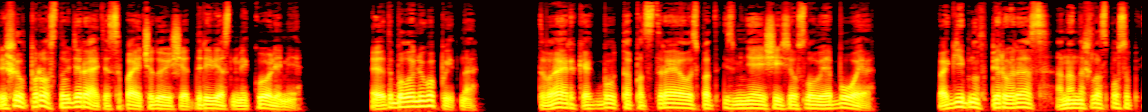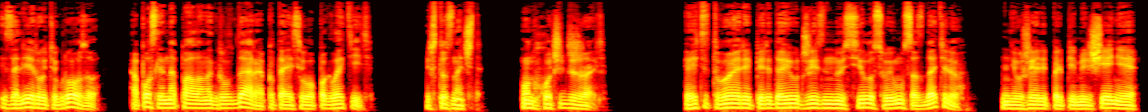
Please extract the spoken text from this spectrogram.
решил просто удирать, осыпая чудовище древесными колями. Это было любопытно. Тварь как будто подстраивалась под изменяющиеся условия боя. Погибнув первый раз, она нашла способ изолировать угрозу, а после напала на Грувдара, пытаясь его поглотить. И что значит он хочет жрать. Эти твари передают жизненную силу своему создателю? Неужели при перемещении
